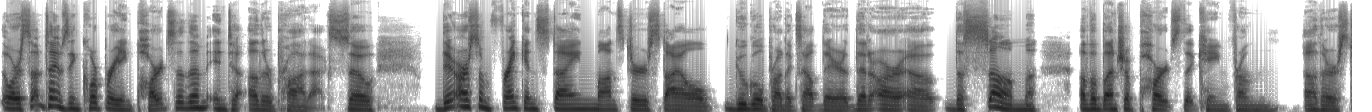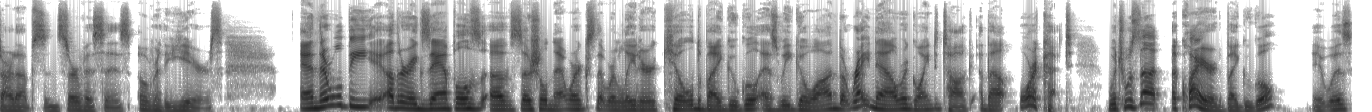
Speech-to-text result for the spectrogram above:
or sometimes incorporating parts of them into other products. So there are some Frankenstein monster style Google products out there that are uh, the sum of a bunch of parts that came from other startups and services over the years. And there will be other examples of social networks that were later killed by Google as we go on, but right now we're going to talk about Orkut, which was not acquired by Google, it was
